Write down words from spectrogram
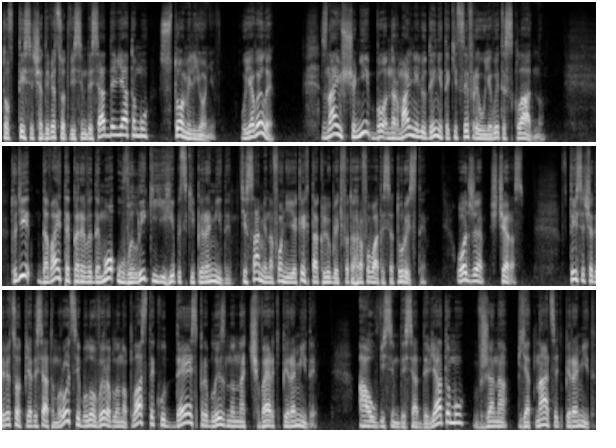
то в 1989-му 100 мільйонів. Уявили? Знаю, що ні, бо нормальній людині такі цифри уявити складно. Тоді давайте переведемо у великі єгипетські піраміди, ті самі, на фоні яких так люблять фотографуватися туристи. Отже, ще раз. В 1950 році було вироблено пластику десь приблизно на чверть піраміди, а у 89-му вже на 15 пірамід.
